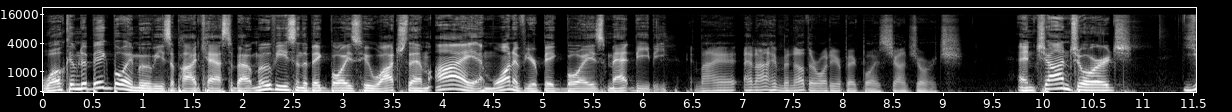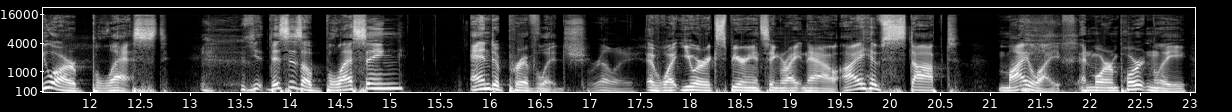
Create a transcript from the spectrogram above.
Welcome to Big Boy Movies, a podcast about movies and the big boys who watch them. I am one of your big boys, Matt Beebe. And I and I'm another one of your big boys, John George. And John George, you are blessed. You- this is a blessing and a privilege Really? of what you are experiencing right now. I have stopped my life, and more importantly,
